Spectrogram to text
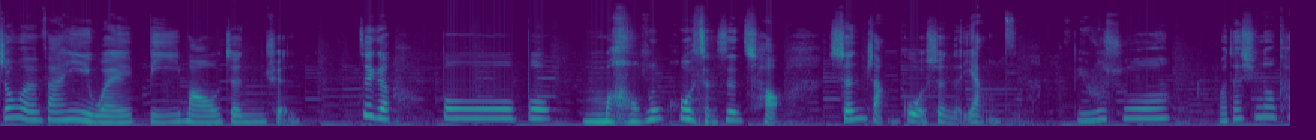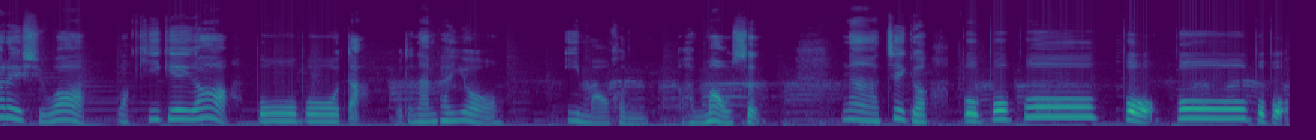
中文翻译为“鼻毛真犬。这个“波波毛”或者是草生长过剩的样子。比如说，我の新罗卡雷西哇，瓦基给啊，波波的，我的男朋友一毛很很茂盛。那这个“波波波波波波波”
